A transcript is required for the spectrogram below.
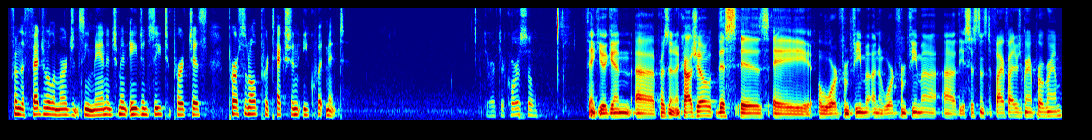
from the Federal Emergency Management Agency to purchase personal protection equipment. Director Corso. Thank you again, uh, President Nakajo. This is a award from FEMA, an award from FEMA, uh, the Assistance to Firefighters Grant Program.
